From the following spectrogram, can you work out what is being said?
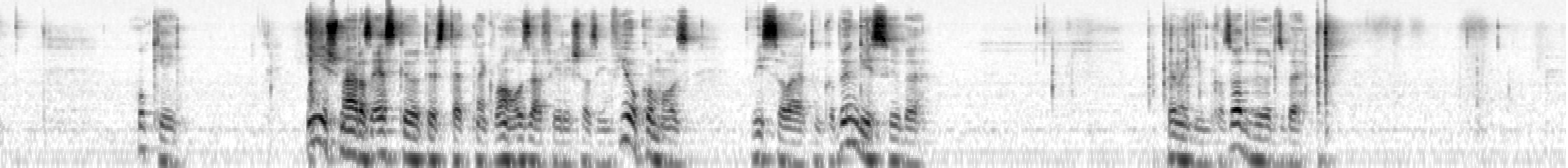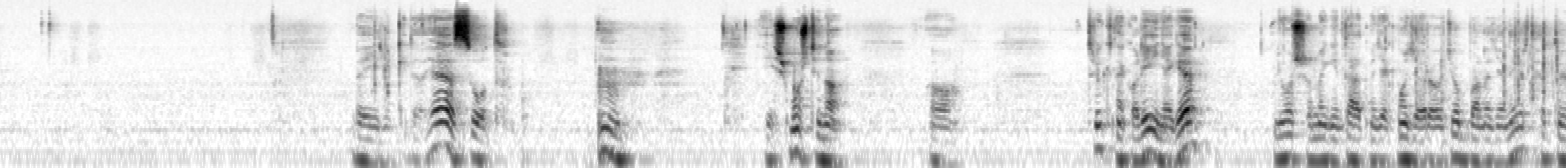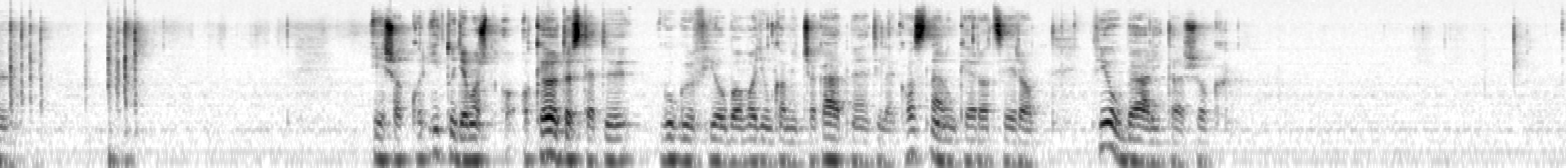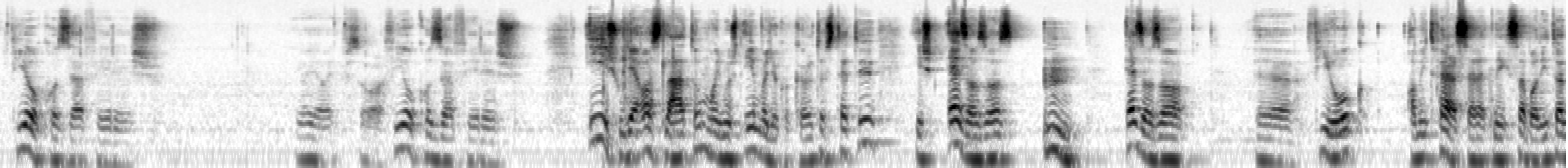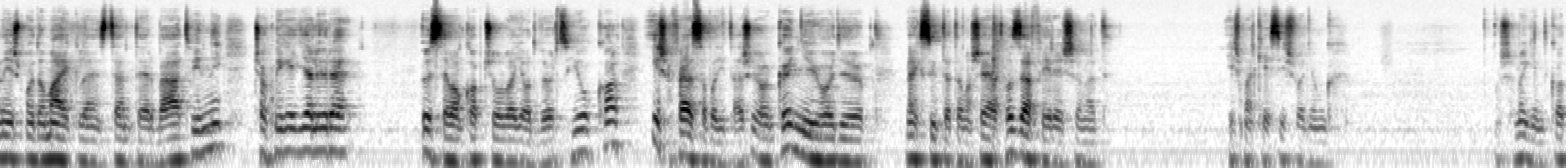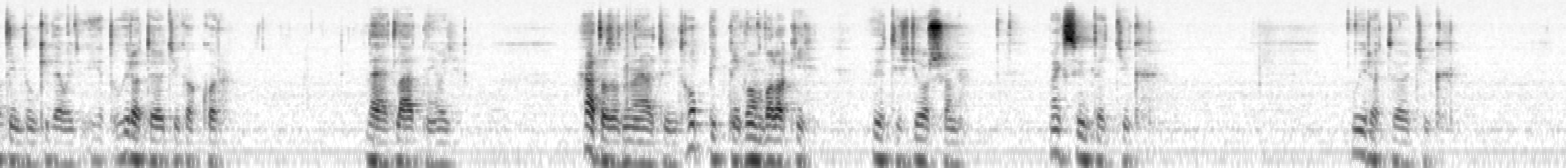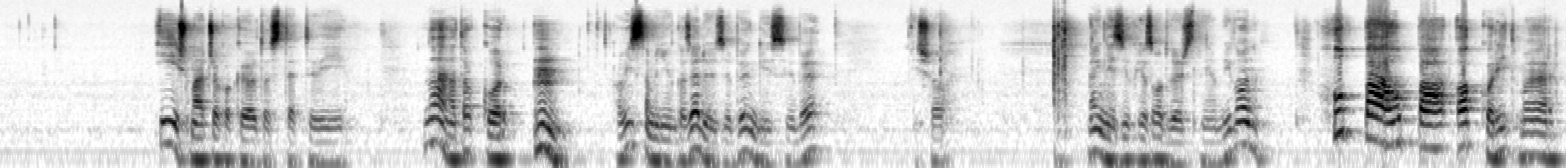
Oké. Okay. És már az eszköltöztetnek van hozzáférés az én fiókomhoz visszaváltunk a böngészőbe, bemegyünk az AdWords-be, beírjuk ide a jelszót, és most jön a, a trükknek a lényege, gyorsan megint átmegyek magyarra, hogy jobban legyen érthető, És akkor itt ugye most a költöztető Google fiókban vagyunk, amit csak átmenetileg használunk erre a célra. Fiókbeállítások, fiók hozzáférés, jajjaj, szóval fiók hozzáférés, és ugye azt látom, hogy most én vagyok a költöztető, és ez az az, ez az a fiók, amit fel szeretnék szabadítani, és majd a MyClients Centerbe átvinni, csak még egyelőre össze van kapcsolva egy AdWords fiókkal, és a felszabadítás olyan könnyű, hogy megszüntetem a saját hozzáférésemet, és már kész is vagyunk. Most ha megint kattintunk ide, hogy itt újra töltjük, akkor lehet látni, hogy hát azonnal eltűnt. Hopp, itt még van valaki, őt is gyorsan megszüntetjük, újra töltjük, és már csak a költöztetőjé. Na hát akkor, ha visszamegyünk az előző böngészőbe, és a, megnézzük, hogy az AdWords-nél mi van, hoppá, hoppá, akkor itt már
